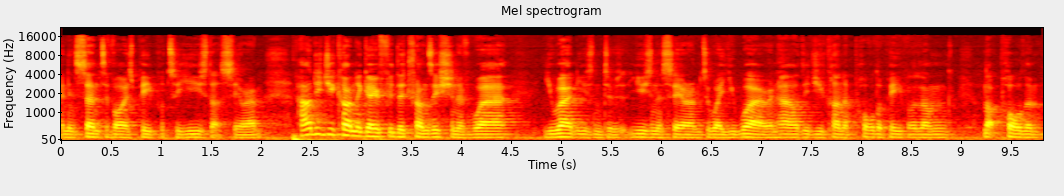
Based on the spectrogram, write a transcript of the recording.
and incentivize people to use that CRM. How did you kind of go through the transition of where you weren't using to using a CRM to where you were, and how did you kind of pull the people along, not pull them,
